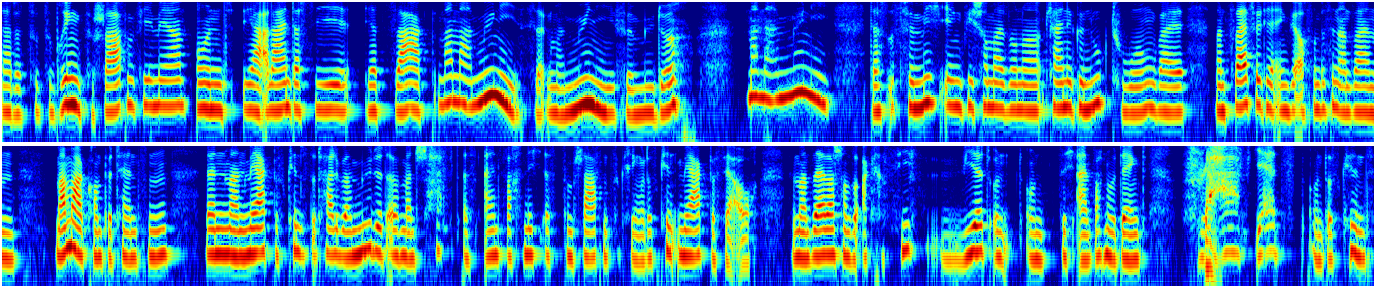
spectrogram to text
ja, dazu zu bringen, zu schlafen vielmehr. Und ja, allein, dass sie jetzt sagt, Mama, Müni, sie sagt immer Müni für müde. Mama, Müni. Das ist für mich irgendwie schon mal so eine kleine Genugtuung, weil man zweifelt ja irgendwie auch so ein bisschen an seinen Mama-Kompetenzen, wenn man merkt, das Kind ist total übermüdet, aber man schafft es einfach nicht, es zum Schlafen zu kriegen. Und das Kind merkt das ja auch, wenn man selber schon so aggressiv wird und, und sich einfach nur denkt, schlaf jetzt. Und das Kind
